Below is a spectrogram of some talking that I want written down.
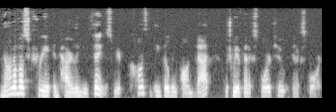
None of us create entirely new things. We are constantly building upon that which we have been explored to and explored.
